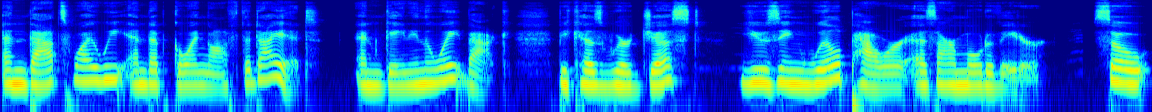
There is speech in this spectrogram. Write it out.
And that's why we end up going off the diet and gaining the weight back because we're just using willpower as our motivator. So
